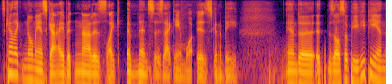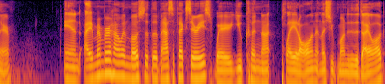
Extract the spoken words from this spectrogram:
It's kind of like No Man's Sky, but not as like immense as that game is going to be. And uh, it, there's also PvP in there. And I remember how in most of the Mass Effect series, where you could not play at all in it unless you wanted to do the dialogue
